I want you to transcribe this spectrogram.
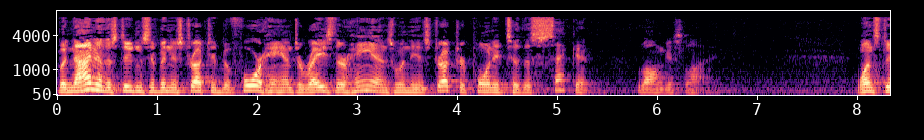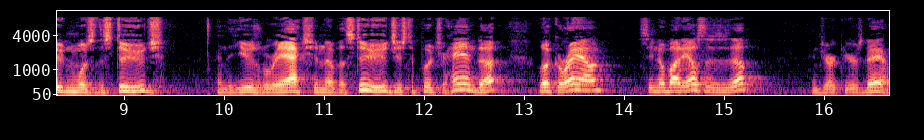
But nine of the students had been instructed beforehand to raise their hands when the instructor pointed to the second longest line. One student was the stooge, and the usual reaction of a stooge is to put your hand up, look around, see nobody else's is up, and jerk yours down.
